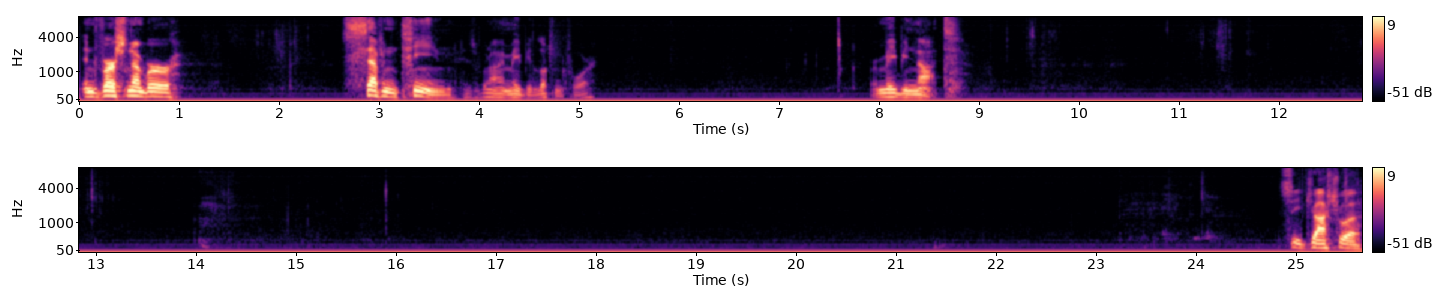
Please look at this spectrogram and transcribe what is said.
In verse number 17 is what I may be looking for or maybe not. See, Joshua.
